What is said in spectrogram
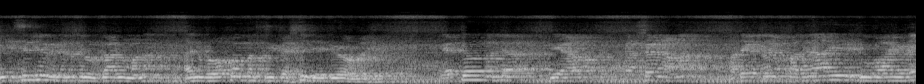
ഇൻസെന്റീവ് വിതരണത്തിന് ഉദ്ഘാടനമാണ്. അതിന് ബ്ലോക്ക് മെമ്പർ ശ്രീ ചെയ്തിട്ടുള്ളത് ഏറ്റവും നല്ല കർഷകനാണ്. അദ്ദേഹത്തിന് പതിനായിരം രൂപയുടെ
